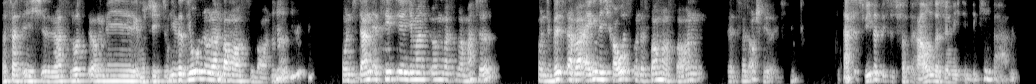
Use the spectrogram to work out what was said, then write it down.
was weiß ich, du hast Lust irgendwie die Version oder ein Baumhaus zu bauen. Ne? Mhm. Ne? Und dann erzählt dir jemand irgendwas über Mathe und du willst aber eigentlich raus und das Baumhaus bauen, das wird auch schwierig. Das ist wieder dieses Vertrauen, das wir nicht in die Kinder haben.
